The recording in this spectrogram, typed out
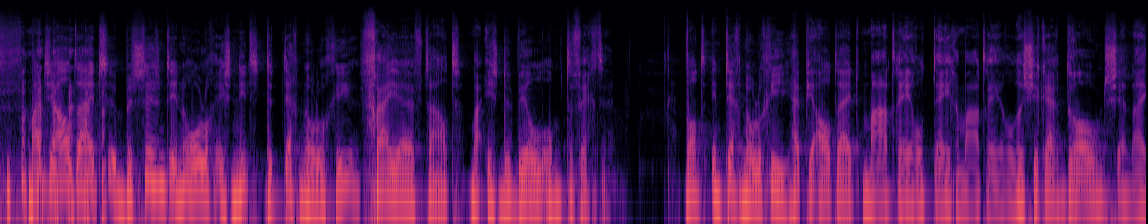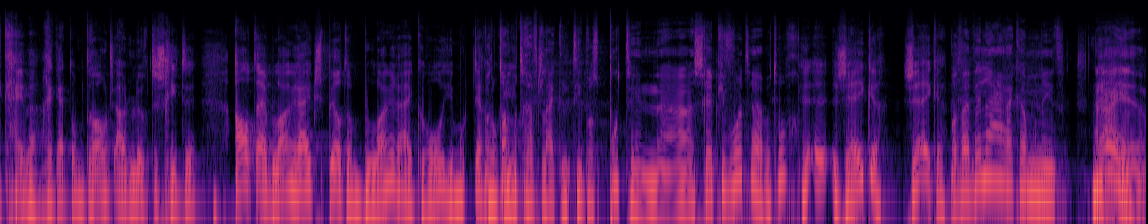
Maar het is altijd beslissend in oorlog is niet de technologie, vrij eh, vertaald, maar is de wil om te vechten. Want in technologie heb je altijd maatregel tegen maatregel. Dus je krijgt drones en dan krijg je een raket om drones uit de lucht te schieten. Altijd belangrijk, speelt een belangrijke rol. Je moet Wat dat technologie... betreft lijkt een type als Poetin eh, een streepje voor te hebben, toch? Eh, eh, zeker, zeker. Maar wij willen eigenlijk helemaal niet. Nee. hij hij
